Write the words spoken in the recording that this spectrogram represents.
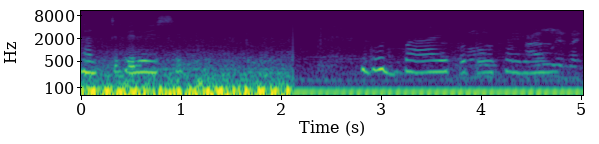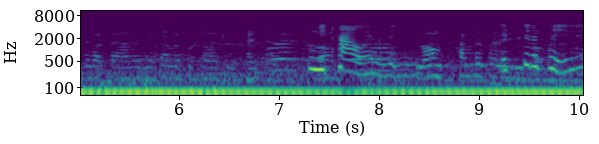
হাঁটতে বের হয়েছি। গুড বাই তুমি খাও এন বেবি এতে খাইলে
